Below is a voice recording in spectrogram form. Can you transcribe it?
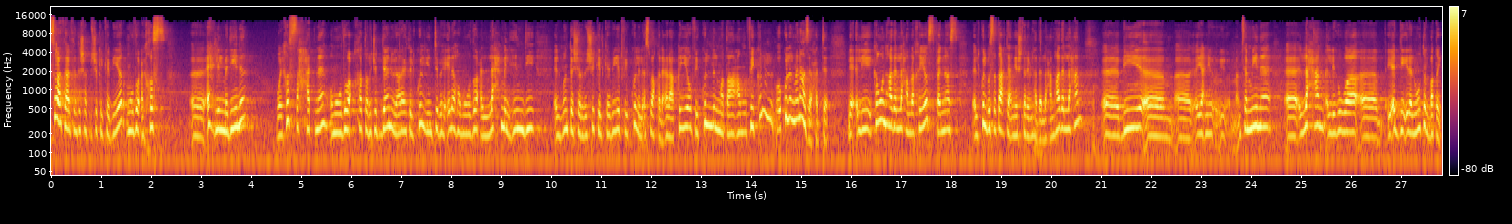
الصورة الثالثة انتشرت بشكل كبير موضوع يخص آه، أهل المدينة ويخص صحتنا وموضوع خطر جدا ويا ريت الكل ينتبه إليه هو موضوع اللحم الهندي المنتشر بشكل كبير في كل الأسواق العراقية وفي كل المطاعم وفي كل كل المنازل حتى لكون هذا اللحم رخيص فالناس الكل باستطاعته أن يشتري من هذا اللحم، هذا اللحم آه، ب آه، يعني مسمينه اللحم اللي هو يؤدي إلى الموت البطيء.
